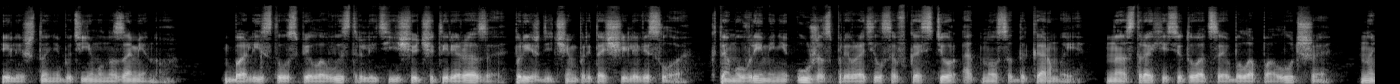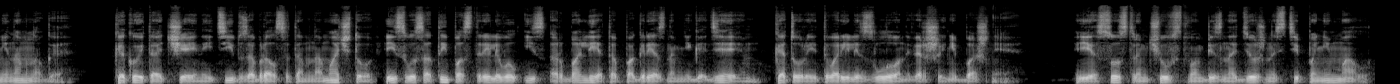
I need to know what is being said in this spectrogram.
или что-нибудь ему на замену. Баллиста успела выстрелить еще четыре раза, прежде чем притащили весло. К тому времени ужас превратился в костер от носа до кормы. На страхе ситуация была получше, но не намного. Какой-то отчаянный тип забрался там на мачту и с высоты постреливал из арбалета по грязным негодяям, которые творили зло на вершине башни. Я с острым чувством безнадежности понимал,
